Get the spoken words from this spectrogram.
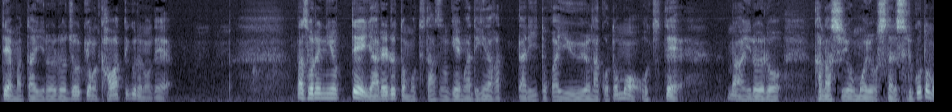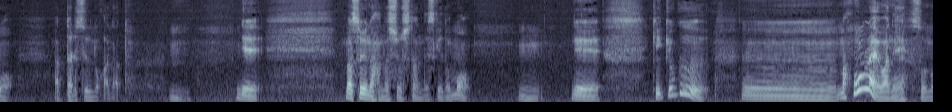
てまたいろいろ状況が変わってくるので、まあ、それによってやれると思ってたはずのゲームができなかったりとかいうようなことも起きてまあいろいろ悲しい思いをしたりすることもあったりするのかなと、うん、で、まあ、そういうような話をしたんですけども、うん、で結局うーん、まあ、本来はねその、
